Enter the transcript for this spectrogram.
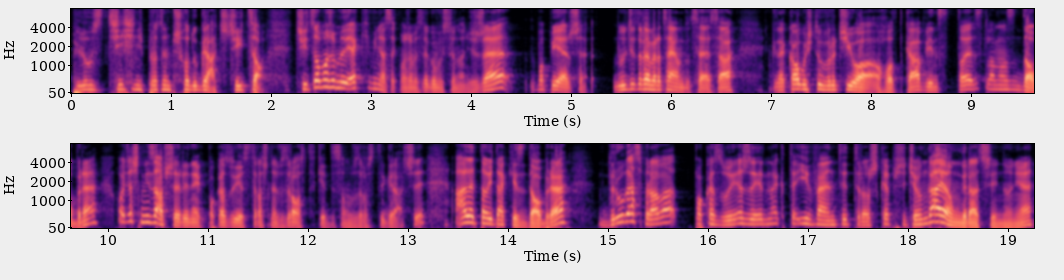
plus 10% przychodu graczy. Czyli co? Czyli co możemy, jaki wniosek możemy z tego wysunąć? Że po pierwsze, ludzie trochę wracają do CS-a, na kogoś tu wróciła ochotka, więc to jest dla nas dobre. Chociaż nie zawsze rynek pokazuje straszny wzrost, kiedy są wzrosty graczy, ale to i tak jest dobre. Druga sprawa pokazuje, że jednak te eventy troszkę przyciągają graczy, no nie?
